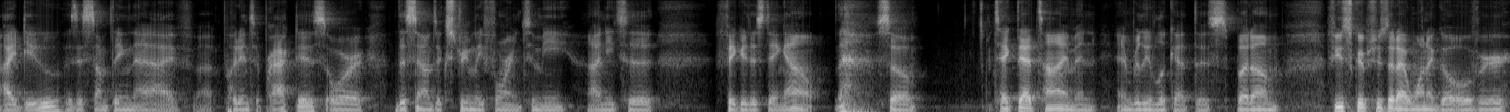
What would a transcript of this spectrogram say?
I do? Is this something that I've uh, put into practice? Or this sounds extremely foreign to me? I need to figure this thing out. so take that time and and really look at this. But um a few scriptures that I want to go over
